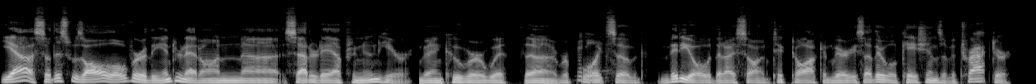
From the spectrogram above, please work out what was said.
Yeah, so this was all over the internet on uh, Saturday afternoon here in Vancouver with uh, reports of video that I saw on TikTok and various other locations of a tractor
